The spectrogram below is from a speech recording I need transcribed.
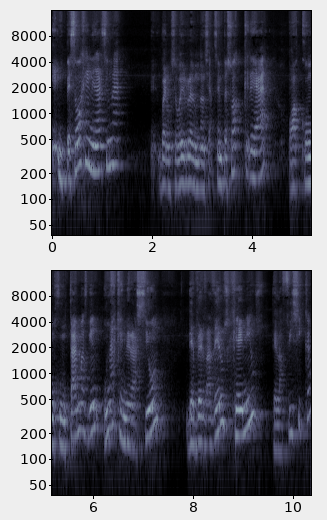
Empezó a generarse una, bueno, se va a ir redundancia, se empezó a crear o a conjuntar más bien una generación de verdaderos genios de la física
